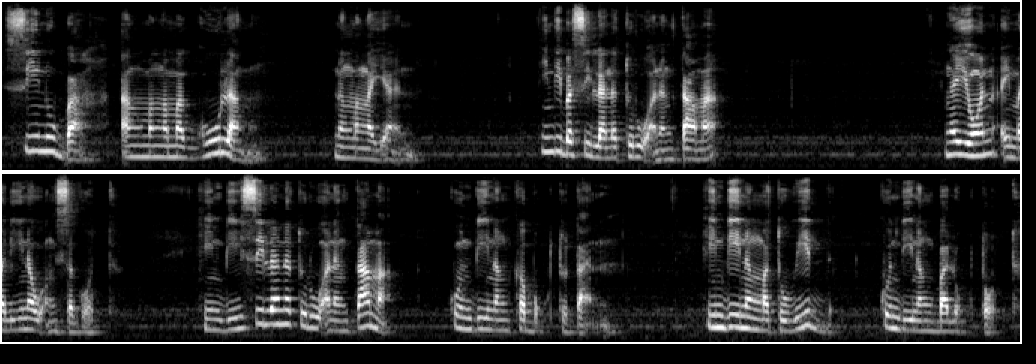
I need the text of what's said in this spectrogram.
Sino ba ang mga magulang ng mga yan? Hindi ba sila naturuan ng tama? Ngayon ay malinaw ang sagot. Hindi sila naturuan ng tama, kundi ng kabuktutan. Hindi ng matuwid, kundi ng baluktot.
